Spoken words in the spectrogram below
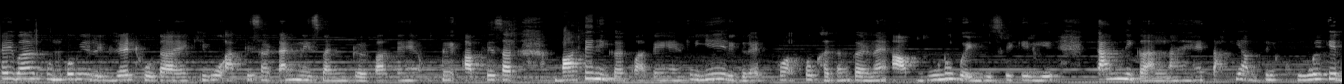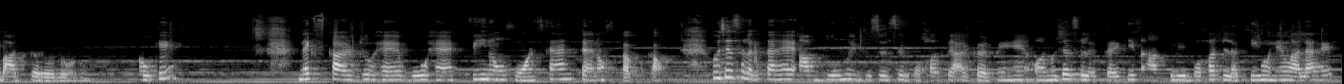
कई बार उनको भी रिग्रेट होता है कि वो आपके साथ टाइम नहीं स्पेंड कर पाते हैं, अपने, आपके साथ बातें नहीं कर पाते हैं। तो ये रिग्रेट को आपको ख़त्म करना है। आप दोनों को एक दूसरे के लिए टाइम निकालना है ताकि आप दिल खोल के बात करो दोनों। ओके नेक्स्ट कार्ड जो है वो है queen of wands and ten of cup का। मुझे ऐसा लगता है आप दोनों एक दूसरे से बहुत प्यार करते हैं और मुझे ऐसा लगता है कि आपके लिए बहुत लकी होने वाला है।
